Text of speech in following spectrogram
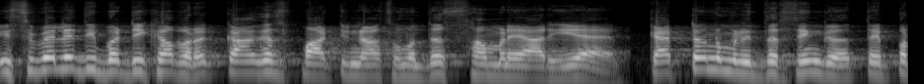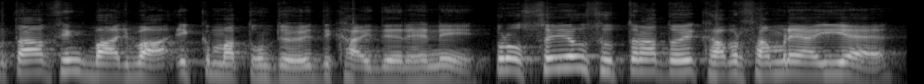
ਇਸ ਵੇਲੇ ਦੀ ਵੱਡੀ ਖਬਰ ਕਾਂਗਰਸ ਪਾਰਟੀ ਨਾਲ ਸੰਬੰਧਿਤ ਸਾਹਮਣੇ ਆ ਰਹੀ ਹੈ। ਕੈਪਟਨ ਅਮਰਿੰਦਰ ਸਿੰਘ ਤੇ ਪ੍ਰਤਾਪ ਸਿੰਘ ਬਾਜਵਾ ਇੱਕ ਮਤ ਹੁੰਦੇ ਹੋਏ ਦਿਖਾਈ ਦੇ ਰਹੇ ਨੇ। ਭਰੋਸੇਯੋਗ ਸੂਤਰਾਂ ਤੋਂ ਇਹ ਖਬਰ ਸਾਹਮਣੇ ਆਈ ਹੈ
